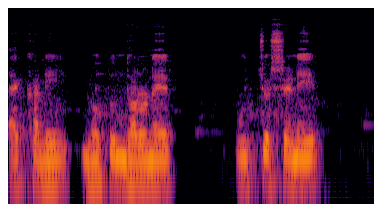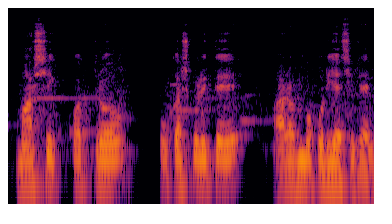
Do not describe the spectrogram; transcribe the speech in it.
একখানি নতুন ধরনের উচ্চ শ্রেণির মাসিক পত্র প্রকাশ করিতে আরম্ভ করিয়াছিলেন।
